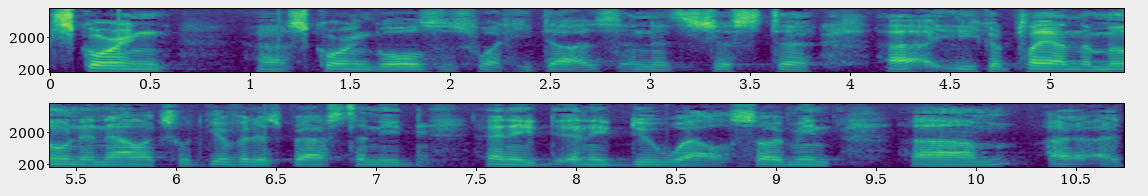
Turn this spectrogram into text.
scoring uh, scoring goals is what he does, and it's just uh, uh, you could play on the moon, and Alex would give it his best, and he'd and he'd and he'd do well. So, I mean, um, I,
